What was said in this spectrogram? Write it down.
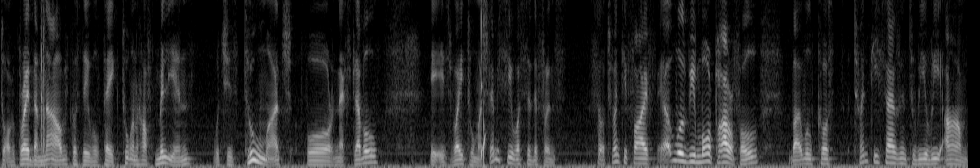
to upgrade them now because they will take two and a half million which is too much for next level. It is way too much. Let me see what's the difference. So 25 it will be more powerful but it will cost 20,000 to be rearmed.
